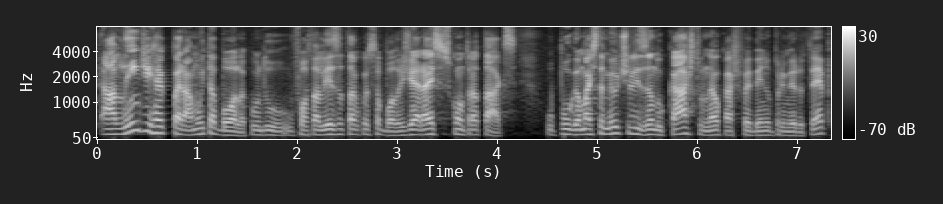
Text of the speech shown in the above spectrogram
além de recuperar muita bola, quando o Fortaleza estava com essa bola, gerar esses contra-ataques, o Pulga, mas também utilizando o Castro, né, o Castro foi bem no primeiro tempo,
